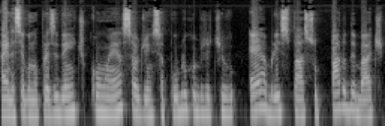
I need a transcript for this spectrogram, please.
Ainda segundo o presidente, com essa audiência pública, o objetivo é abrir espaço para o debate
